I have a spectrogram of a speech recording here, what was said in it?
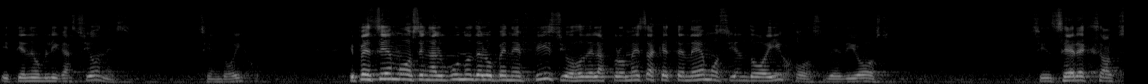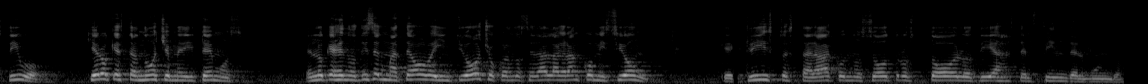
y tiene obligaciones siendo hijo. Y pensemos en algunos de los beneficios o de las promesas que tenemos siendo hijos de Dios. Sin ser exhaustivo, quiero que esta noche meditemos en lo que nos dice en Mateo 28 cuando se da la gran comisión que Cristo estará con nosotros todos los días hasta el fin del mundo.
